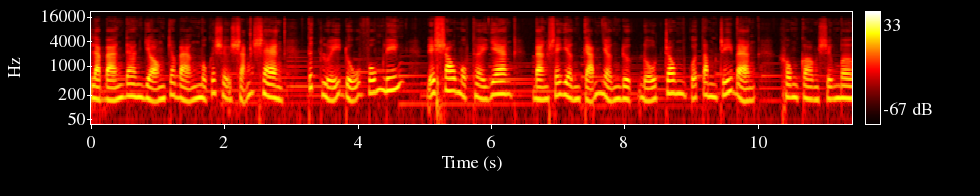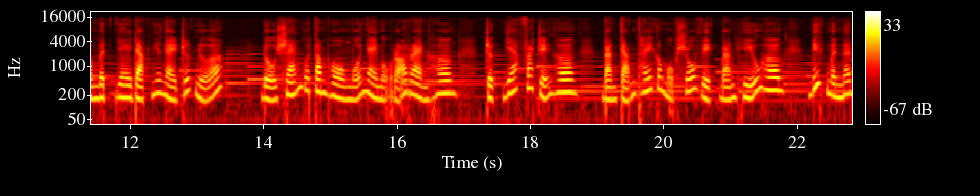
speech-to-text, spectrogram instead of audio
là bạn đang dọn cho bạn một cái sự sẵn sàng tích lũy đủ vốn liếng để sau một thời gian bạn sẽ dần cảm nhận được độ trong của tâm trí bạn, không còn sự mờ mịt dày đặc như ngày trước nữa độ sáng của tâm hồn mỗi ngày một rõ ràng hơn, trực giác phát triển hơn, bạn cảm thấy có một số việc bạn hiểu hơn, biết mình nên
